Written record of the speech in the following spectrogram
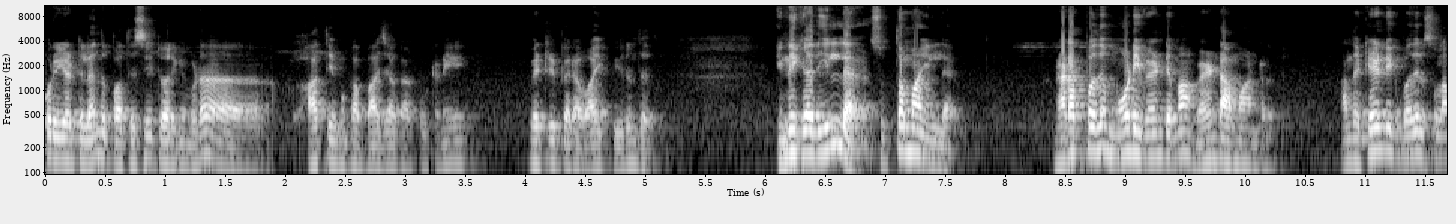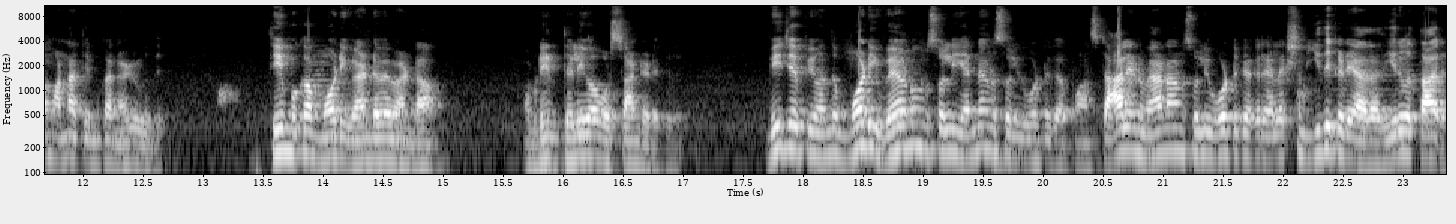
ஒரு எட்டுலேருந்து பத்து சீட் வரைக்கும் கூட அதிமுக பாஜக கூட்டணி வெற்றி பெற வாய்ப்பு இருந்தது. இன்றைக்கி அது இல்லை சுத்தமாக இல்லை. நடப்பது மோடி வேண்டுமா வேண்டாமான்றது. அந்த கேள்விக்கு பதில் சொல்லாமல் அதிமுக நழுவுது. திமுக மோடி வேண்டவே வேண்டாம். அப்படின்னு தெளிவாக ஒரு ஸ்டாண்ட் எடுக்குது. பிஜேபி வந்து மோடி வேணும்னு சொல்லி என்னன்னு சொல்லி ஓட்டு கேட்பான். ஸ்டாலின் வேணாம்னு சொல்லி ஓட்டு கேட்குற எலெக்ஷன் இது கிடையாது அது இருபத்தாறு.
